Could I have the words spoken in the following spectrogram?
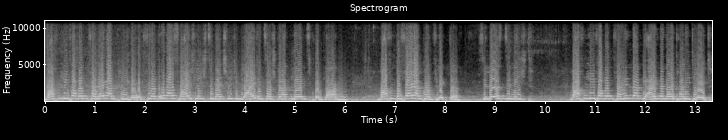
Waffenlieferungen verlängern Kriege und führen unausweichlich zu menschlichem Leid und zerstörten Lebensgrundlagen. Waffen befeuern Konflikte, sie lösen sie nicht. Waffenlieferungen verhindern die eigene Neutralität.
